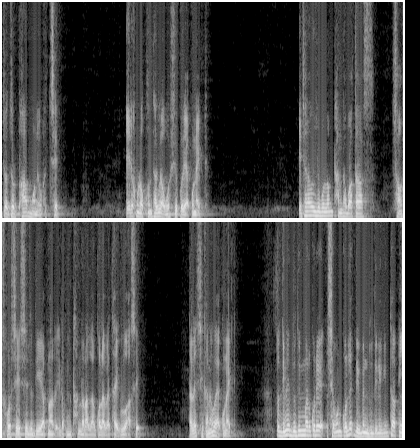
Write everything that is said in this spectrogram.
জ্বর ভাব মনে হচ্ছে, এরকম লক্ষণ থাকলে অবশ্যই করে অ্যাকোনাইট এছাড়া ওই যে বললাম ঠান্ডা বাতাস, সংস্পর্শে এসে যদি আপনার এরকম ঠান্ডা লাগা, গলা ব্যথা, এগুলো আসে তাহলে সেখানেও অ্যাকোনাইট তো দিনে দু তিনবার করে সেবন করলে দেখবেন দুদিনে কিন্তু আপনি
